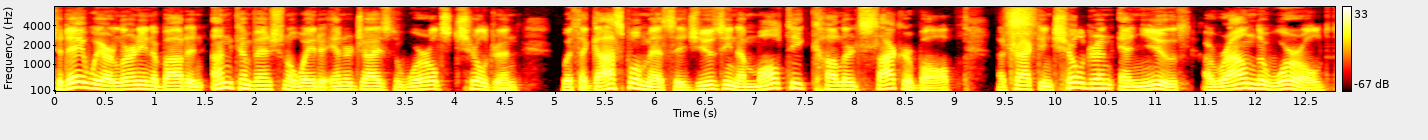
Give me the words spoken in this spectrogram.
Today, we are learning about an unconventional way to energize the world's children with a gospel message using a multicolored soccer ball attracting children and youth around the world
